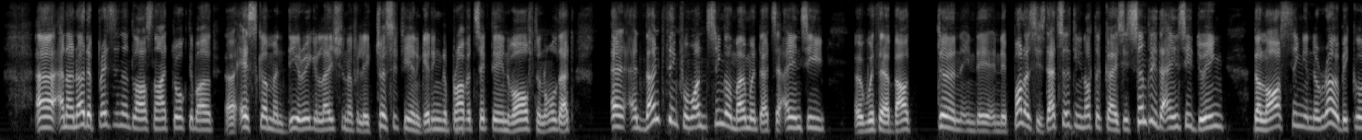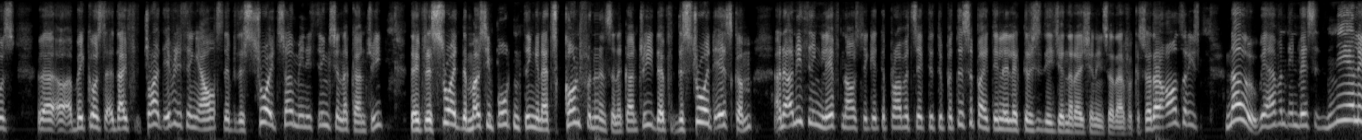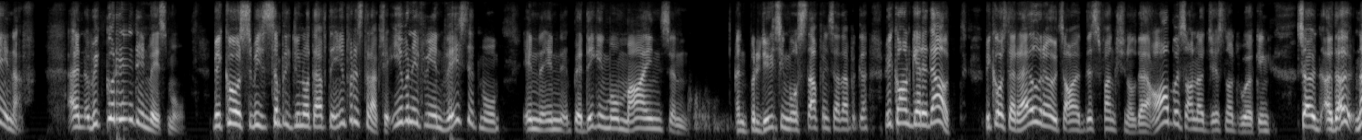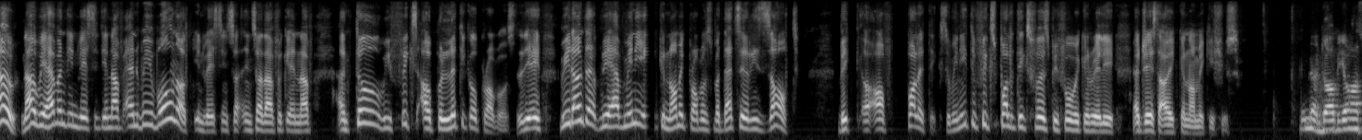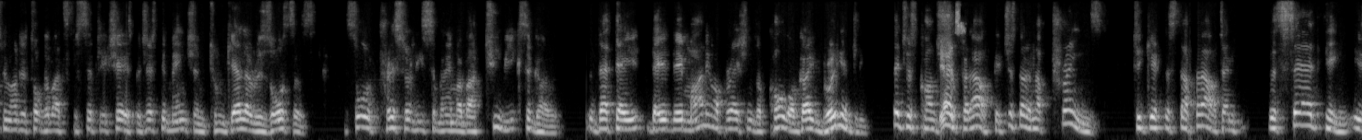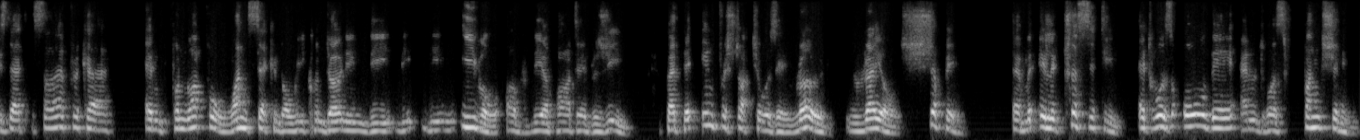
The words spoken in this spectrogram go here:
Uh, and I know the president last night talked about uh, Eskom and deregulation of electricity and getting the private sector involved and all that. And, and don't think for one single moment that's the ANC uh, with about turn in their in their policies. That's certainly not the case. It's simply the ANC doing the last thing in the row because uh, uh, because they've tried everything else. They've destroyed so many things in the country. They've destroyed the most important thing, and that's confidence in the country. They've destroyed Eskom, and the only thing left now is to get the private sector to participate in electricity generation in South Africa. So the answer is no. We haven't invested nearly enough, and we couldn't invest more because we simply do not have the infrastructure. Even if we invested more in in digging more mines and and producing more stuff in South Africa, we can't get it out because the railroads are dysfunctional. The harbors are not just not working. So uh, no, no, we haven't invested enough, and we will not invest in, in South Africa enough until we fix our political problems. We don't have we have many economic problems, but that's a result of politics. So we need to fix politics first before we can really address our economic issues. You know, Dawie, you asked me not to talk about specific shares, but just to mention Thungela Resources saw a press release from them about two weeks ago that they, they their mining operations of coal are going brilliantly. They just can't yes. ship it out. They've just don't enough trains to get the stuff out. And the sad thing is that South Africa, and for not for one second are we condoning the, the, the evil of the apartheid regime, but the infrastructure was a road, rail, shipping, um, electricity. It was all there and it was functioning.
